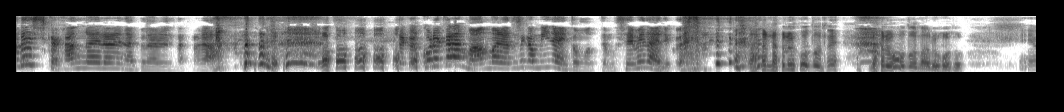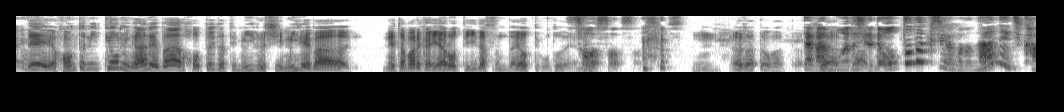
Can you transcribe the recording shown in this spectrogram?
れしか考えられなくなるんだから。だからこれからもあんまり私が見ないと思っても責めないでください。あなるほどね。なるほど、なるほど。えで、本当に興味があれば、ほっといたって見るし、見れば、ネタバレ会やろうって言い出すんだよってことだよね。そうそうそうそう。うん。わかったわかった。だからもう私だって、じゃあオットタクシーのこと何日考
